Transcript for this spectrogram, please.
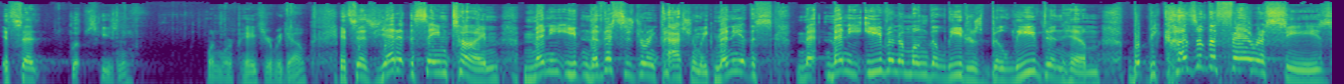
it said, whoops, excuse me, One more page. Here we go. It says, yet at the same time, many even, now this is during Passion Week, many of this, many even among the leaders believed in him, but because of the Pharisees,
